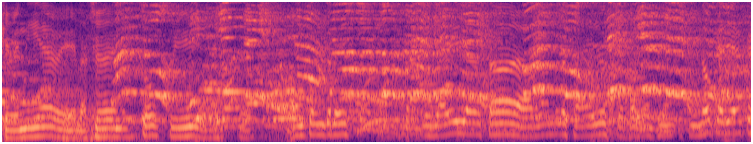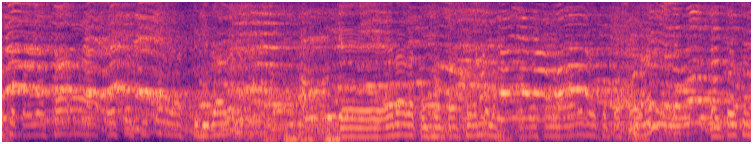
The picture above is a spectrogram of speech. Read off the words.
que venía de la Ciudad de México fui este, a un congreso y ahí ya estaba hablándoles a ellos que si, no querían que se provocara este tipo actividades, que era la confrontación de los entonces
